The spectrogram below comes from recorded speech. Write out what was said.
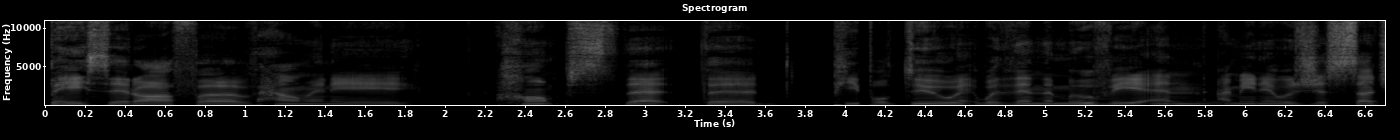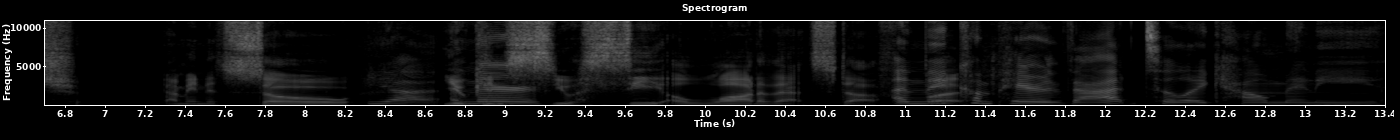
base it off of how many humps that the people do within the movie and I Mhm. mean it was just such I mean it's so yeah, you can you see a lot of that stuff and they compare that to like how many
